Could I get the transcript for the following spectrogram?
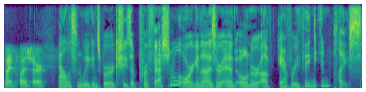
My pleasure. Allison Weigensberg. She's a professional organizer and owner of Everything in Place.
